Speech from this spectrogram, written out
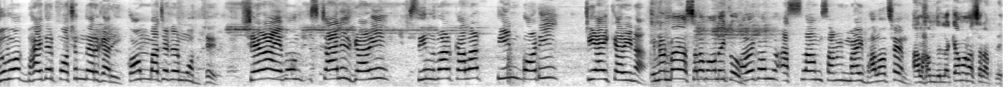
যুবক ভাইদের পছন্দের গাড়ি কম বাজেটের মধ্যে। সেরা এবং স্টাইলিশ গাড়ি সিলভার কালার তিন বডি টিআই কারিনা ইমরান ভাই আসসালামু আলাইকুম। ওয়ালাইকুম আসসালাম সামিম ভাই ভালো আছেন? আলহামদুলিল্লাহ কেমন আছেন আপনি?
